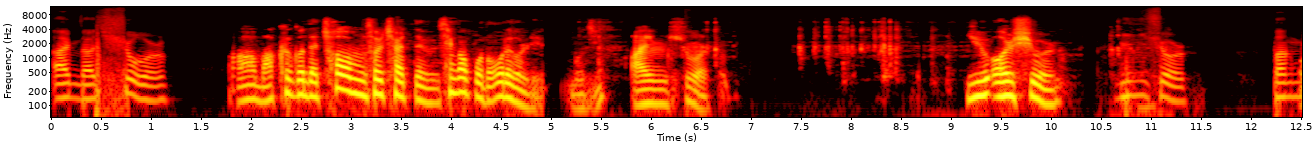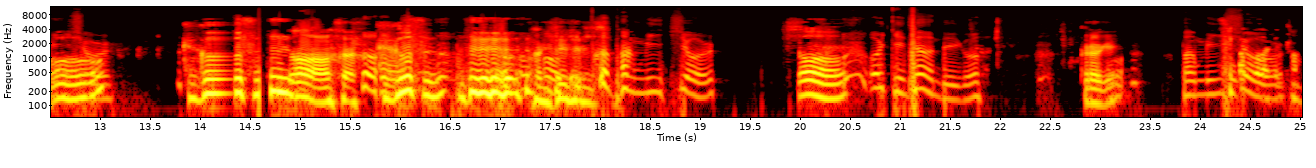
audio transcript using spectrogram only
I'm not sure. 아, 마크 근데 처음 설치할 때 생각보다 오래 걸리. 뭐지? I'm sure. You are sure. 민쇼. 박민쇼. 어? 그것은, 어, 그것은, 박민쇼. 박민쇼. 어, 어, 괜찮은데, 이거. 그러게. 생각보다 박민쇼. 괜찮아.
